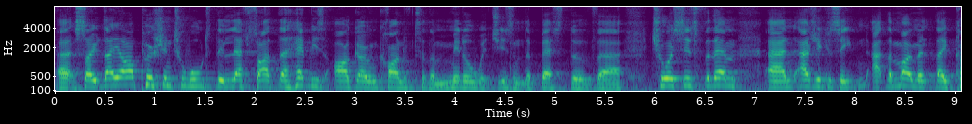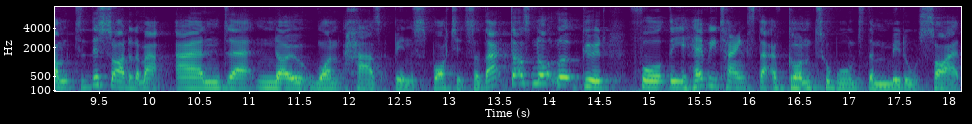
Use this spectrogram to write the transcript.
Uh, so they are pushing towards the left side. The heavies are going kind of to the middle, which isn't the best of uh, choices for them. And as you can see, at the moment, they've come to this side of the map and uh, no one has been spotted. So that does not look good for the heavy tanks that have gone towards the middle side.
